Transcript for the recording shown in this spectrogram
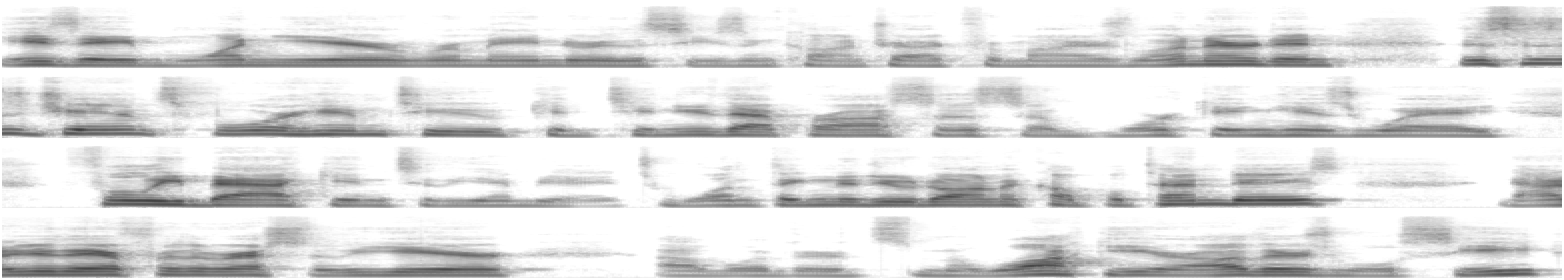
is a one year remainder of the season contract for Meyers Leonard. And this is a chance for him to continue that process of working his way fully back into the NBA. It's one thing to do it on a couple 10 days. Now you're there for the rest of the year uh, whether it's Milwaukee or others, we'll see.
